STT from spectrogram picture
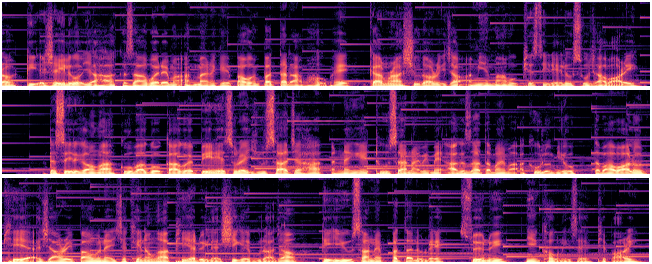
တော့ဒီအရေးလိုအရာဟာကစားပွဲတွေမှာအမှန်တကယ်ပါဝင်ပတ်သက်တာမဟုတ်ဘဲကင်မရာရှုတော့တွေကြောင့်အမြင်မှားမှုဖြစ်စေတယ်လို့ဆိုကြပါတယ်။တစေတကောင်ကဂိုးဘကိုကာကွယ်ပေးတယ်ဆိုတဲ့ယူဆချက်ဟာအနေငယ်ထူးဆန်းနိုင်ပေမဲ့အားကစားသမိုင်းမှာအခုလိုမျိုးတဘာဝလုံးဖြစ်ရအရာတွေပါဝင်တဲ့ရခင်တုန်းကဖြစ်ရတွေလည်းရှိခဲ့ဘူးတာကြောင့်ဒီယူဆနဲ့ပတ်သက်လို့လည်းဆွေးနွေးညှင်းခုန်နေစေဖြစ်ပါတယ်။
